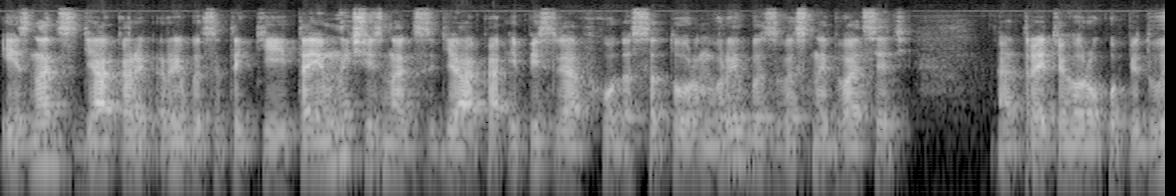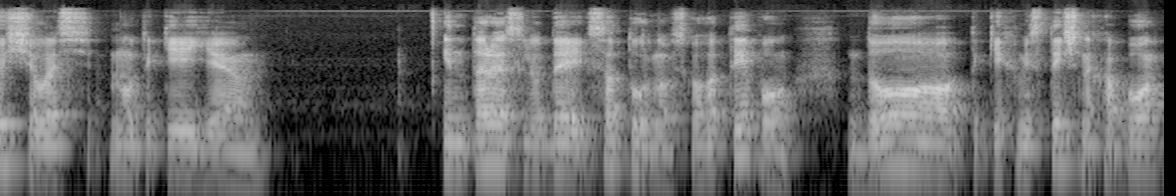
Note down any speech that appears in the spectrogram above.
І знак зодіака Риби це такий таємничий знак зодіака. І після входу Сатурн в Риби з весни 23-го року підвищилась ну, такий інтерес людей сатурновського типу до таких містичних або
